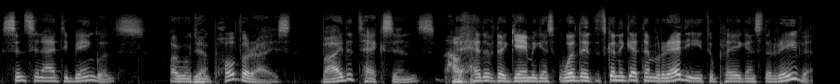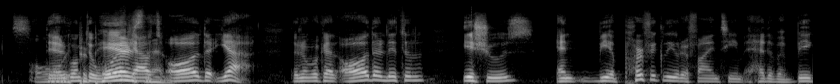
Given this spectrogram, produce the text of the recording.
Cincinnati Bengals are going to be pulverized by the Texans How so? ahead of their game against. Well, it's going to get them ready to play against the Ravens. Oh, They're going to work out them. all their yeah. They're going to work out all their little issues and be a perfectly refined team ahead of a big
